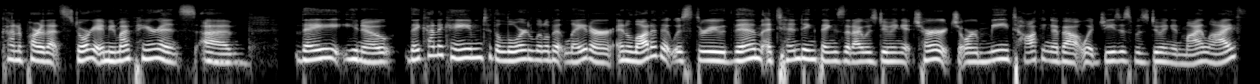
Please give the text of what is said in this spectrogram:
kind of part of that story. I mean, my parents, um, they, you know, they kind of came to the Lord a little bit later. And a lot of it was through them attending things that I was doing at church or me talking about what Jesus was doing in my life.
